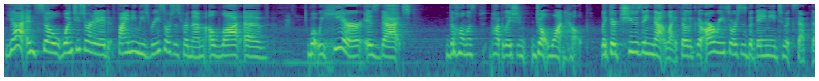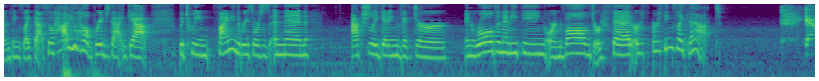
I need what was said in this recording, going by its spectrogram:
Yeah. And so once you started finding these resources from them, a lot of what we hear is that the homeless population don't want help. Like they're choosing that life. They're like, there are resources, but they need to accept them, things like that. So, how do you help bridge that gap between finding the resources and then actually getting Victor enrolled in anything or involved or fed or, or things like that. Yeah.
